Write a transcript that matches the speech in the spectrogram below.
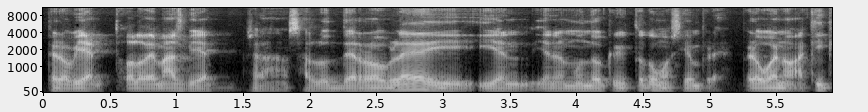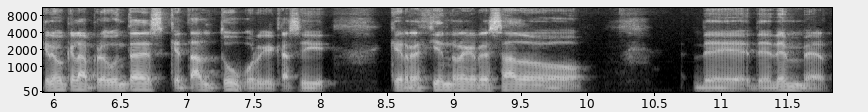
pero bien, todo lo demás bien. O sea, salud de roble y, en, el mundo cripto como siempre. Pero bueno, aquí creo que la pregunta es ¿qué tal tú? Porque casi que recién regresado de, Denver.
